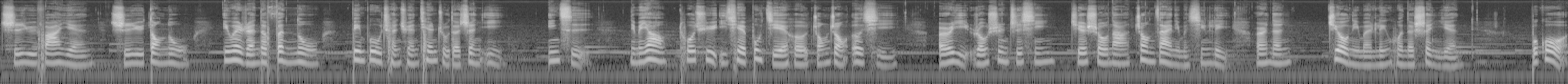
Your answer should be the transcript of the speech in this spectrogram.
迟于发言，迟于动怒，因为人的愤怒并不成全天主的正义。因此，你们要脱去一切不洁和种种恶习，而以柔顺之心接受那种在你们心里而能救你们灵魂的圣言。不过，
